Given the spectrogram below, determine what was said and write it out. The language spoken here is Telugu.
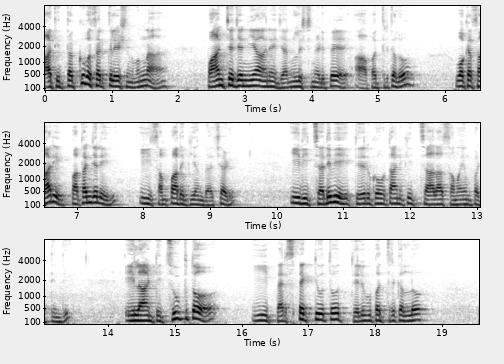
అతి తక్కువ సర్క్యులేషన్ ఉన్న పాంచజన్య అనే జర్నలిస్ట్ నడిపే ఆ పత్రికలో ఒకసారి పతంజలి ఈ సంపాదకీయం రాశాడు. ఇది చదివి తేరుకోవటానికి చాలా సమయం పట్టింది. ఇలాంటి చూపుతో ఈ పెర్స్పెక్టివ్తో తెలుగు పత్రికల్లో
